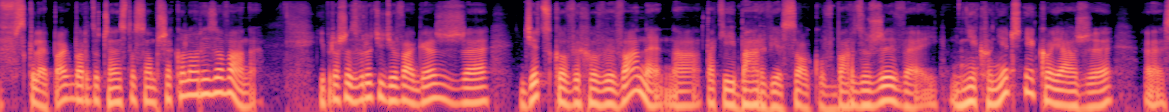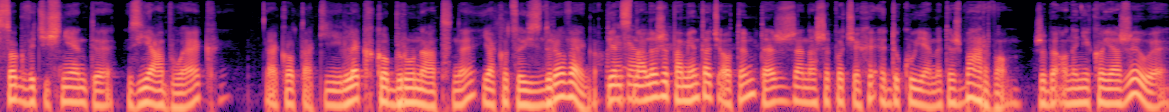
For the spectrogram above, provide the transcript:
w sklepach, bardzo często są przekoloryzowane. I proszę zwrócić uwagę, że dziecko wychowywane na takiej barwie soków, bardzo żywej, niekoniecznie kojarzy e, sok wyciśnięty z jabłek jako taki lekko brunatny, jako coś zdrowego. Więc Wiedziałam. należy pamiętać o tym też, że nasze pociechy edukujemy też barwą, żeby one nie kojarzyły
